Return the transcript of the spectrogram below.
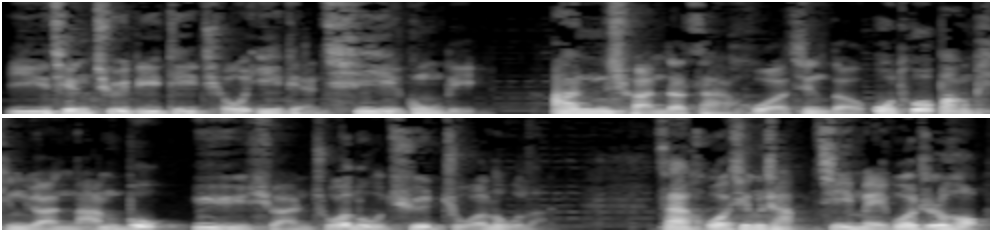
已经距离地球一点七亿公里，安全的在火星的乌托邦平原南部预选着陆区着陆了。在火星上继美国之后，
